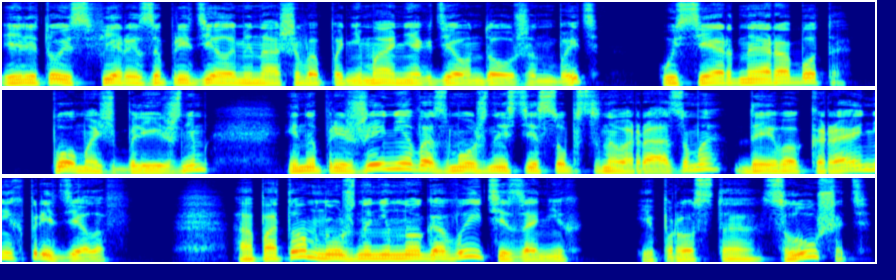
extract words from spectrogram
или той сферы за пределами нашего понимания, где он должен быть — усердная работа, помощь ближним и напряжение возможностей собственного разума до его крайних пределов. А потом нужно немного выйти за них и просто слушать.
